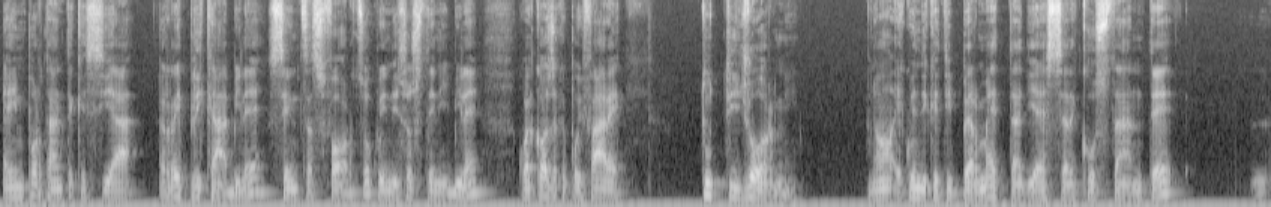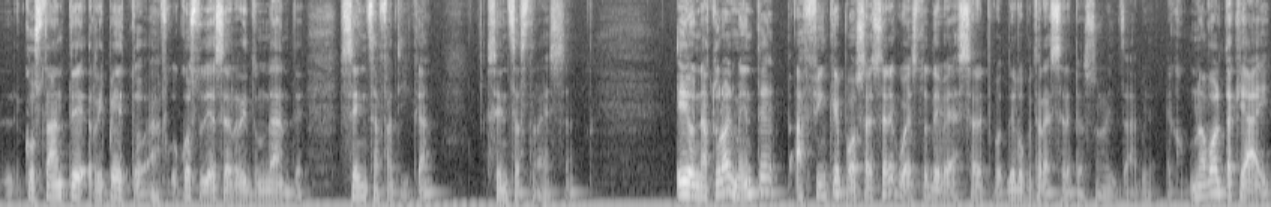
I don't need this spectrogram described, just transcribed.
è importante che sia replicabile, senza sforzo, quindi sostenibile, qualcosa che puoi fare tutti i giorni no? e quindi che ti permetta di essere costante, costante, ripeto, a costo di essere ridondante, senza fatica, senza stress. E naturalmente affinché possa essere questo deve, essere, deve poter essere personalizzabile. Ecco, una volta che hai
